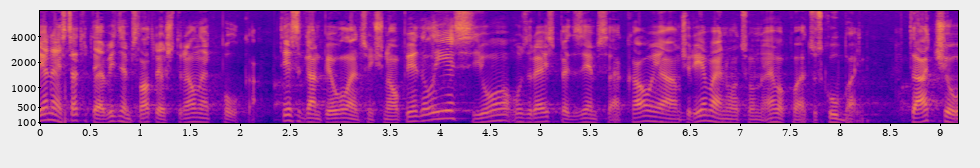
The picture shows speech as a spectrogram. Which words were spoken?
dienējis 4. vidzemes latviešu strēlnieku pulkā. Tiesa gan pie Ulēnas viņš nav piedalījies, jo uzreiz pēc Ziemassvētku kaujām viņš ir ievainots un evakuēts uz Kubaņu. Taču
